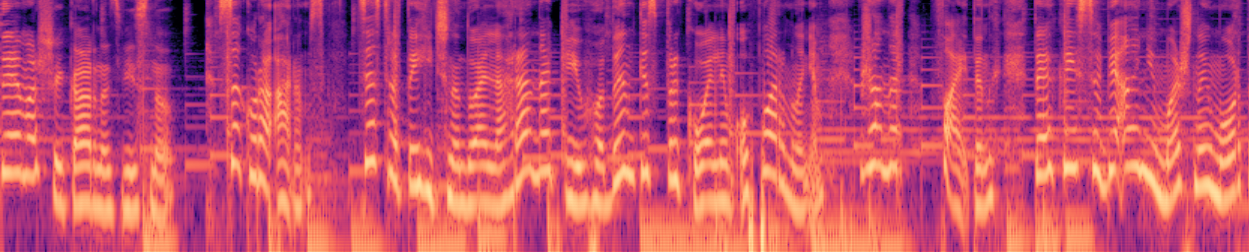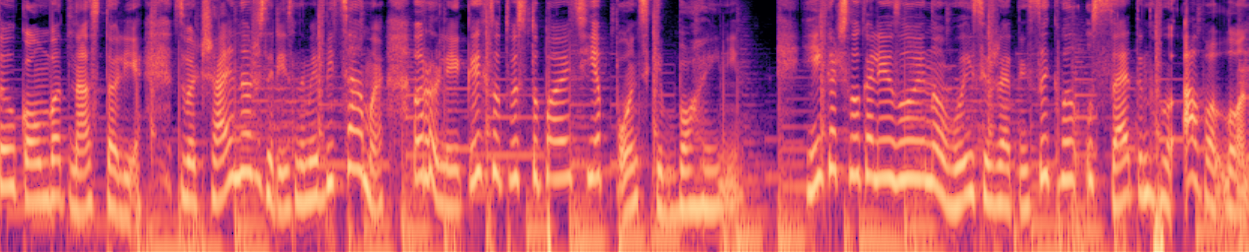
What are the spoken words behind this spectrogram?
Тема шикарна, звісно. Sakura Arms – це стратегічна дуельна гра на півгодинки з прикольним оформленням, жанр файтинг та якийсь собі анімешний Mortal Kombat на столі, звичайно ж з різними бійцями, ролі яких тут виступають японські Bohemian. Гікач локалізує новий сюжетний сиквел у сеттингу Авалон.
